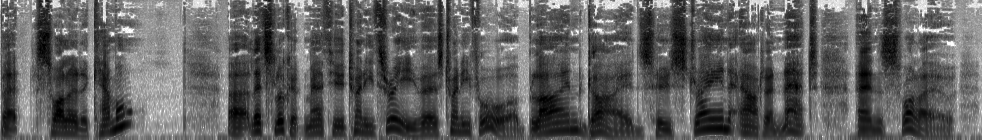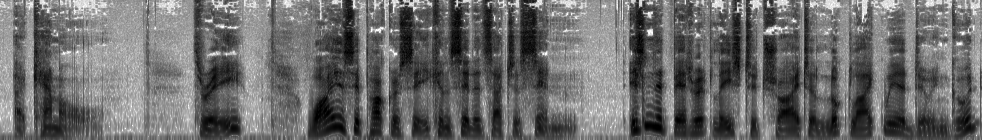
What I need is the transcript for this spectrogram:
but swallowed a camel? Uh, let's look at Matthew 23, verse 24. Blind guides who strain out a gnat and swallow a camel. 3. Why is hypocrisy considered such a sin? Isn't it better at least to try to look like we are doing good?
